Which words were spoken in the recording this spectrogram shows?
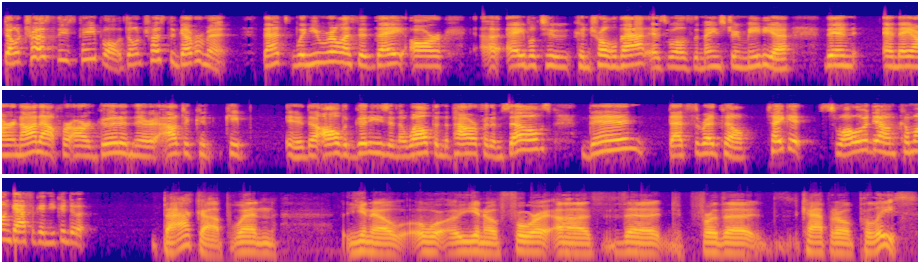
Don't trust these people. Don't trust the government. That's when you realize that they are uh, able to control that as well as the mainstream media. Then and they are not out for our good and they're out to keep the, all the goodies and the wealth and the power for themselves. Then that's the red pill. Take it, swallow it down. Come on, Gaffigan, you can do it. Back up when you know, or you know, for uh, the for the Capitol Police.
